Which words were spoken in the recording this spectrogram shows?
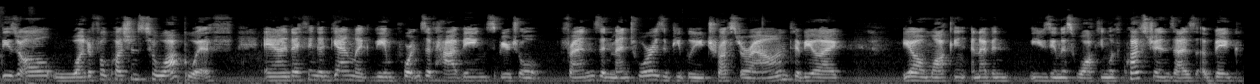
these are all wonderful questions to walk with. And I think again, like the importance of having spiritual friends and mentors and people you trust around to be like, yo, I'm walking, and I've been using this walking with questions as a big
